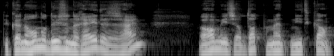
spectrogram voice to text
Er kunnen honderdduizenden redenen zijn waarom iets op dat moment niet kan.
